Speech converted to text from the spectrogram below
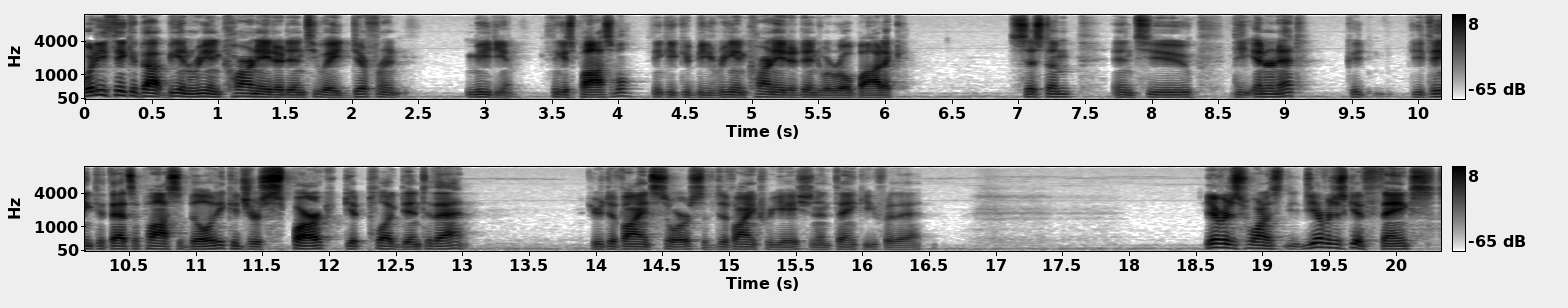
What do you think about being reincarnated into a different medium? You Think it's possible? Think you could be reincarnated into a robotic system, into the internet? Could, do you think that that's a possibility? Could your spark get plugged into that? Your divine source of divine creation, and thank you for that. You ever just want to? Do you ever just give thanks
